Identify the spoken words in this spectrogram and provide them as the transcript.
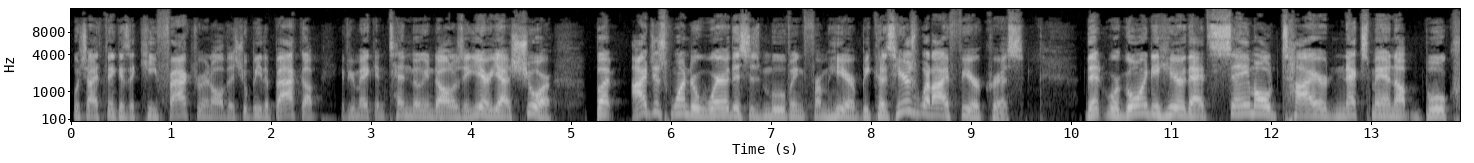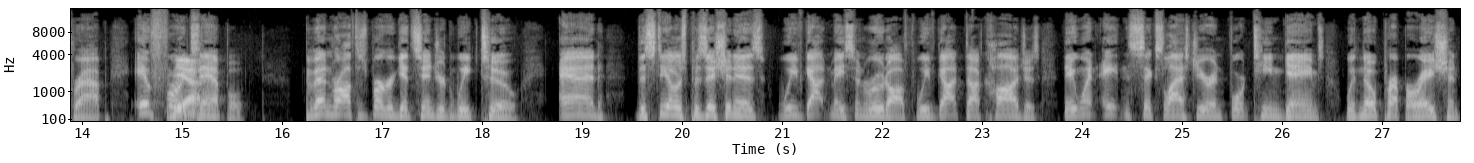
which I think is a key factor in all this. You'll be the backup if you're making $10 million a year. Yeah, sure. But I just wonder where this is moving from here because here's what I fear, Chris that we're going to hear that same old tired next man up bull crap if, for Yeah. example, Ben Roethlisberger gets injured week two, and the Steelers' position is we've got Mason Rudolph, we've got Duck Hodges. They went eight and six last year in 14 games with no preparation.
